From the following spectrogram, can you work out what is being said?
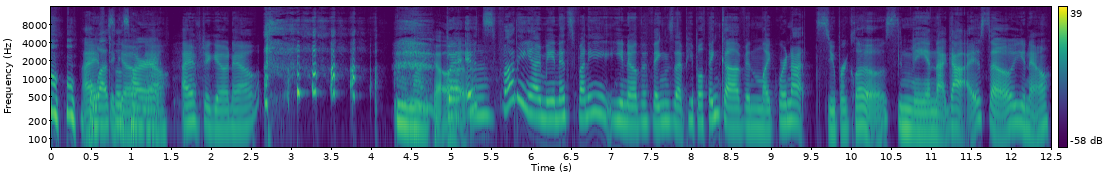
oh, I have to his go heart. now. I have to go now. Oh my god. But it's funny. I mean, it's funny, you know, the things that people think of, and like we're not super close, me and that guy. So, you know,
